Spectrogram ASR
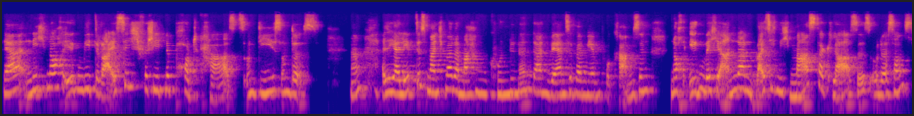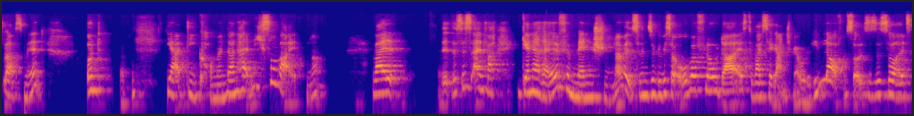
ja, nicht noch irgendwie 30 verschiedene Podcasts und dies und das, Ne? Also ich erlebe das manchmal, da machen Kundinnen dann, während sie bei mir im Programm sind, noch irgendwelche anderen, weiß ich nicht, Masterclasses oder sonst was mit. Und ja, die kommen dann halt nicht so weit. Ne? Weil das ist einfach generell für Menschen, ne? wenn so ein gewisser Overflow da ist, du weißt ja gar nicht mehr, wo du hinlaufen sollst. Es ist so, als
